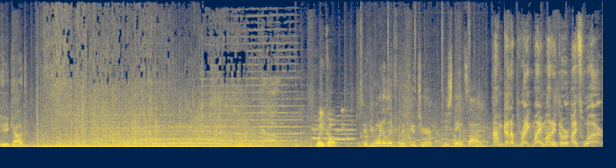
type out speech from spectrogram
he can. No! Wake up. If you want to live for the future, you stay inside. I'm gonna break my monitor, I swear.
